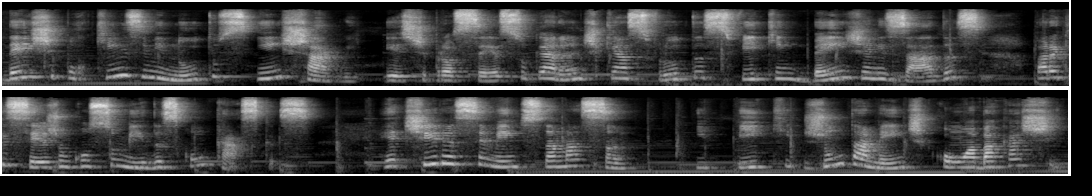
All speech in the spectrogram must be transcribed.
Deixe por 15 minutos e enxague. Este processo garante que as frutas fiquem bem higienizadas para que sejam consumidas com cascas. Retire as sementes da maçã e pique juntamente com o abacaxi.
